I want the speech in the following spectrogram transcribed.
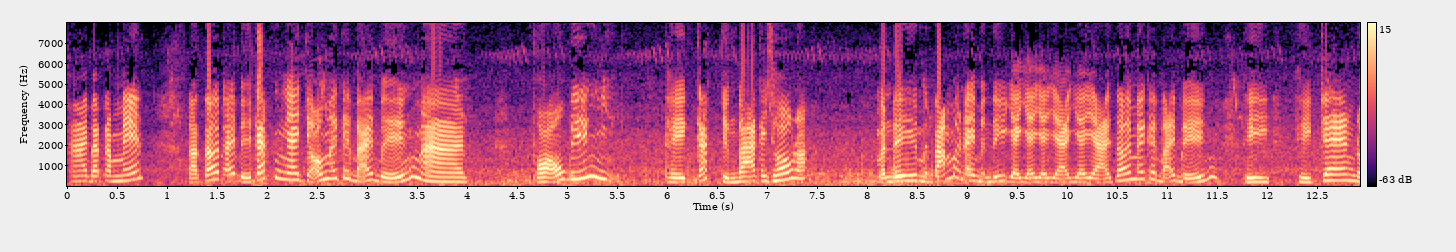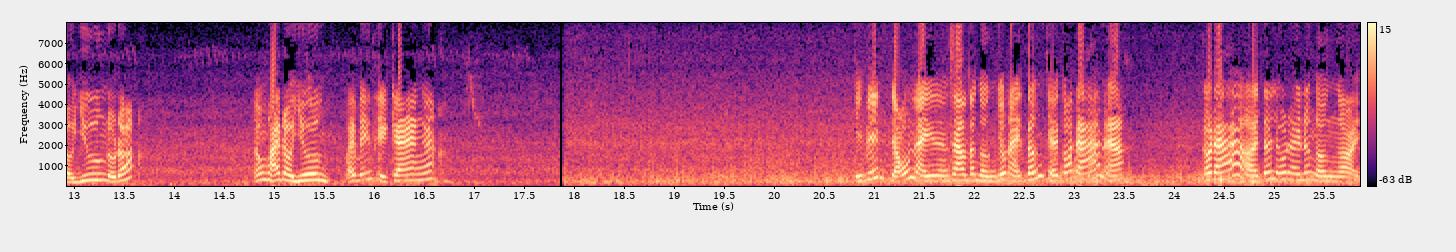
hai ba trăm mét là tới bãi biển. Cách ngay chỗ mấy cái bãi biển mà phổ biến thì cách chừng ba cây số đó. Mình đi, mình tắm ở đây, mình đi dài dài dài dài dài dài tới mấy cái bãi biển thì thì trang đồ dương đồ đó. Không phải đồ dương, bãi biển thì trang á. Chị biết chỗ này, sao ta ngừng chỗ này? Tấn chạy có đá nè. Có đá rồi, tới chỗ đây nó ngừng rồi.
